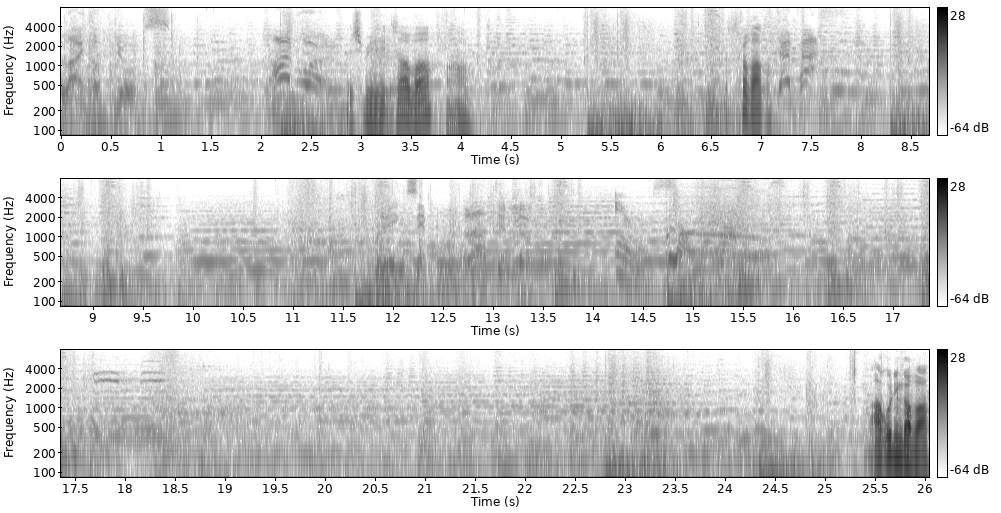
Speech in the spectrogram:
Light of yours. 열심히 싸워봐 어 salt rock. 아군인가봐.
